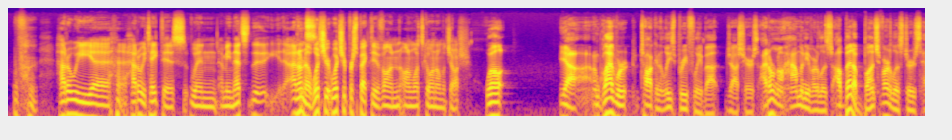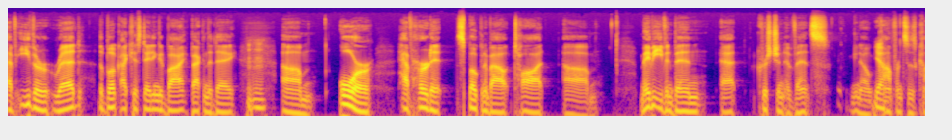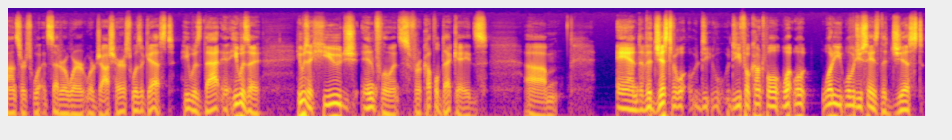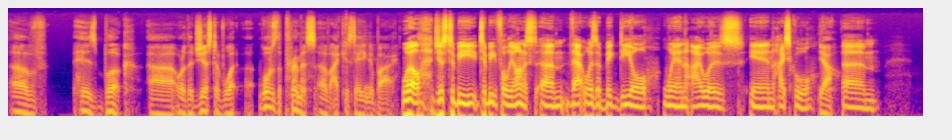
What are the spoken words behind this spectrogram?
how do we uh, how do we take this when I mean that's the I don't know what's your what's your perspective on on what's going on with Josh? Well, yeah, I'm glad we're talking at least briefly about Josh Harris. I don't know how many of our listeners. I'll bet a bunch of our listeners have either read the book "I Kissed Dating Goodbye" back in the day, um, or have heard it spoken about, taught, um, maybe even been at Christian events, you know, Yeah. conferences, concerts, et cetera, where where Josh Harris was a guest. He was that. He was a he was a huge influence for a couple decades. Um, and the gist of it, do you, do you feel comfortable? What, what what do you what would you say is the gist of his book, uh, or the gist of what uh, what was the premise of I Kissed Dating Goodbye? Well, just to be to be fully honest, um, that was a big deal when I was in high school. Yeah, Um,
